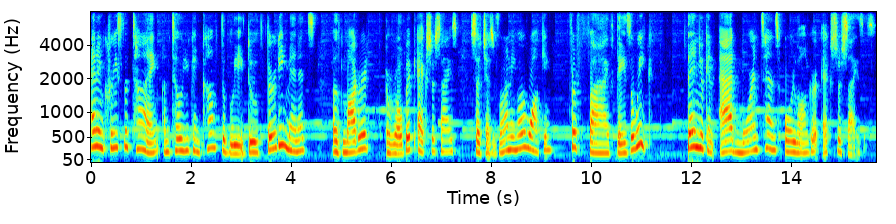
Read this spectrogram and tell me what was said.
and increase the time until you can comfortably do 30 minutes of moderate aerobic exercise such as running or walking for five days a week. Then you can add more intense or longer exercises.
